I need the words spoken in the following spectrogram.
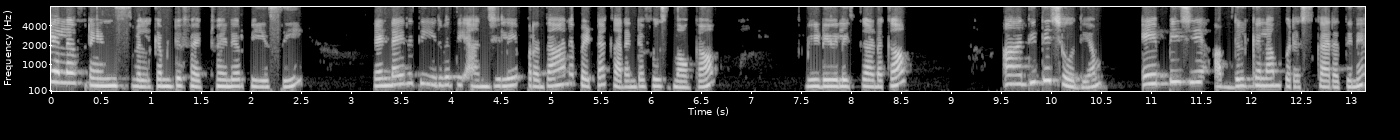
Hello friends welcome to fact finder P S C. രണ്ടായിരത്തി ഇരുപത്തി അഞ്ചിലെ പ്രധാനപ്പെട്ട കറണ്ട് അഫയേഴ്സ് നോക്കാം. വീഡിയോയിലേക്ക് കടക്കാം. ആദ്യത്തെ ചോദ്യം A P J Abdul Kalam പുരസ്കാരത്തിന്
